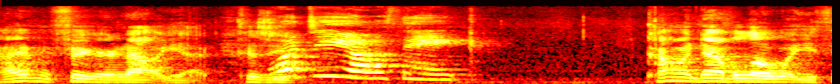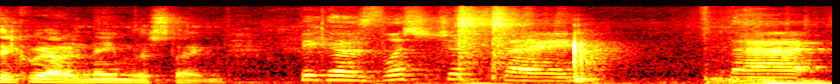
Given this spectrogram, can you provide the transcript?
I haven't figured it out yet. Because What do y'all think? comment down below what you think we ought to name this thing. Because let's just say that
